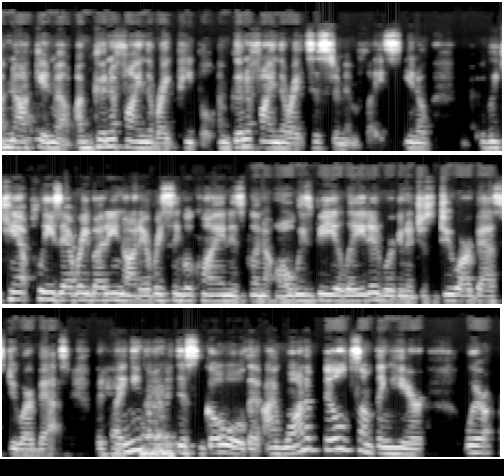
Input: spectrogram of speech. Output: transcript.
I'm not giving up. I'm going to find the right people. I'm going to find the right system in place. You know, we can't please everybody. Not every single client is going to always be elated. We're going to just do our best, do our best. But right. hanging on to this goal that I want to build something here where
